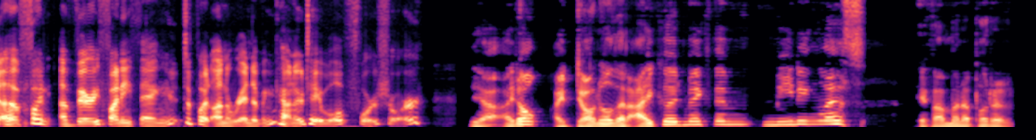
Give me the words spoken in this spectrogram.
a fun, a very funny thing to put on a random encounter table for sure. Yeah, I don't. I don't know that I could make them meaningless. If I'm gonna put a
